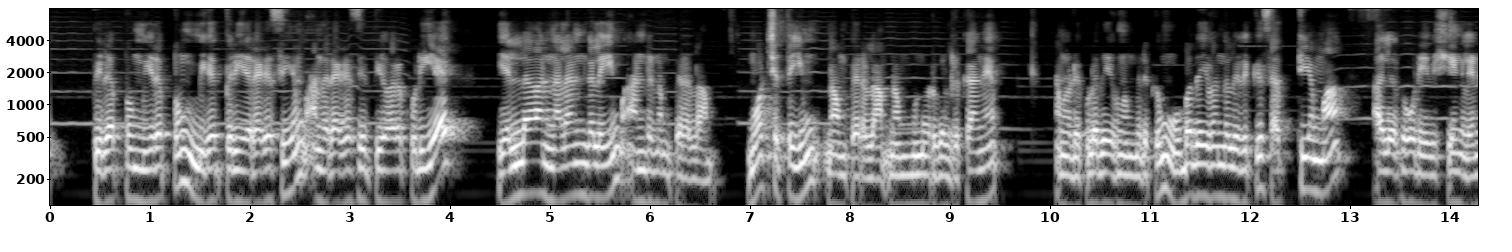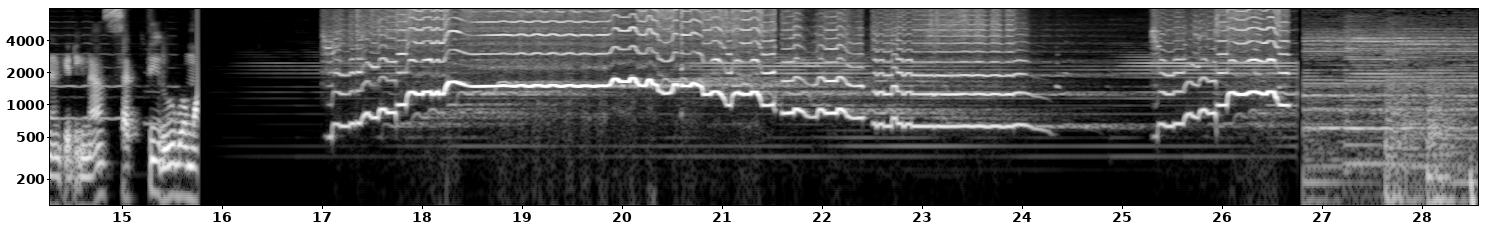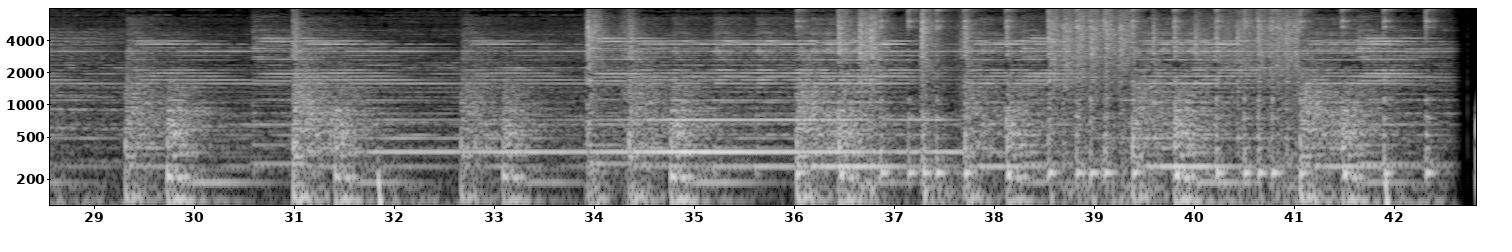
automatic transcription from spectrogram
பிறப்பும் இறப்பும் மிகப்பெரிய ரகசியம். அந்த ரகசியத்தில் வரக்கூடிய எல்லா நலன்களையும் அன்று நாம் பெறலாம். மோட்சத்தையும் நாம் பெறலாம். நம் முன்னோர்கள் இருக்காங்க. நம்மளுடைய குலதெய்வம் இருக்கும். உபதெய்வங்கள் இருக்கு. சத்தியமா அதில் இருக்கக்கூடிய விஷயங்கள் என்னன்னு கேட்டிங்கன்னா சக்தி ரூபமா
